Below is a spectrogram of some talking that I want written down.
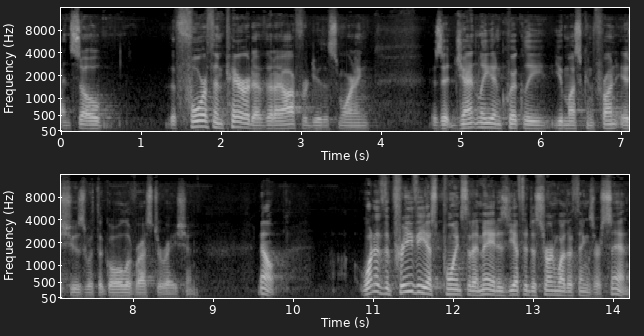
And so, the fourth imperative that I offered you this morning is that gently and quickly you must confront issues with the goal of restoration. Now, one of the previous points that I made is you have to discern whether things are sin.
